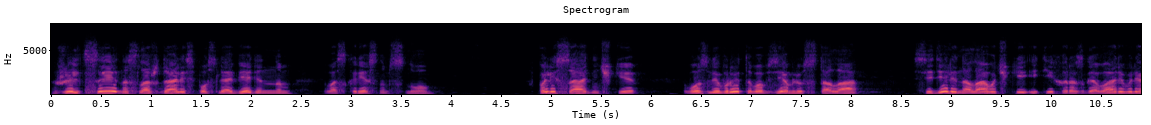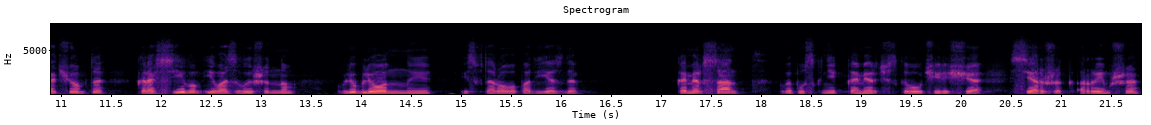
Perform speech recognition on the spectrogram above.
Жильцы наслаждались послеобеденным воскресным сном. В палисадничке возле врытого в землю стола, сидели на лавочке и тихо разговаривали о чем-то красивом и возвышенном, влюбленные из второго подъезда. Коммерсант, выпускник коммерческого училища Сержик Рымша,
